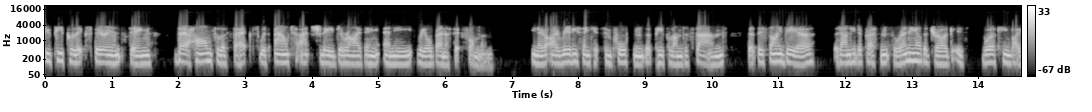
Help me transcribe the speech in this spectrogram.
to people experiencing their harmful effects without actually deriving any real benefit from them. You know, I really think it's important that people understand that this idea that antidepressants or any other drug is working by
